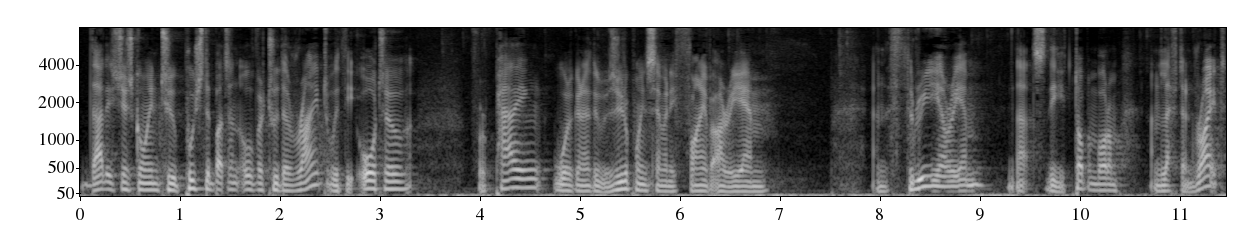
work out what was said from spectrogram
That is just going to push the button over to the right with the auto. For padding, we're going to do 0.75 rem and 3 rem. That's the top and bottom and left and right.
